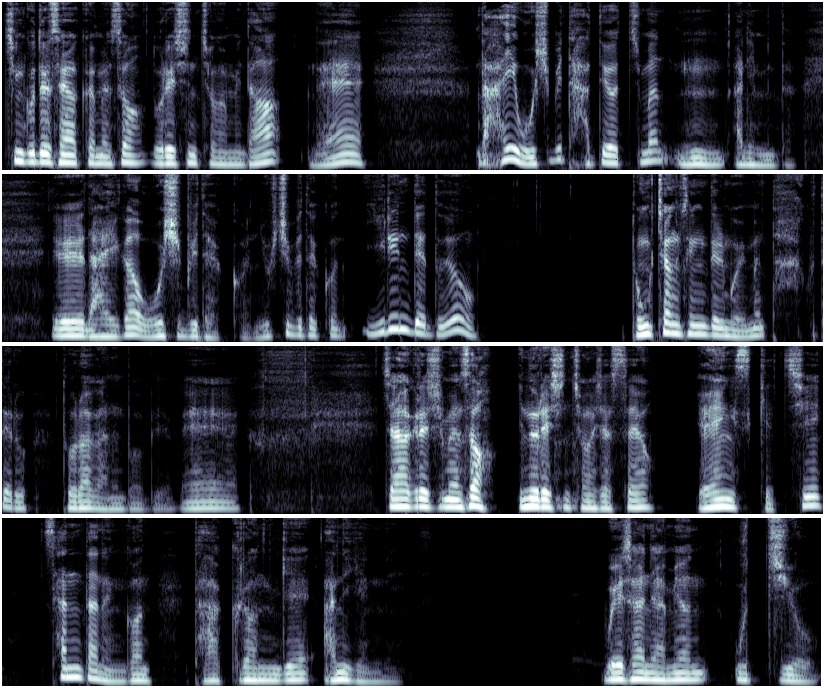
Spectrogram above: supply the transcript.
친구들 생각하면서 노래 신청합니다. 네. 나이 50이 다 되었지만, 음, 아닙니다. 예, 나이가 50이 됐건 60이 됐건 1인데도요. 동창생들 모이면 다 그대로 돌아가는 법이에요. 예. 자, 그러시면서 이 노래 신청하셨어요. 여행 스케치 산다는 건 다 그런 게 아니겠니. 왜 사냐면 웃지요.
